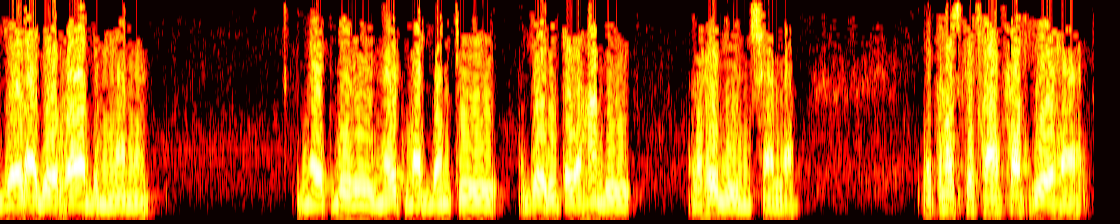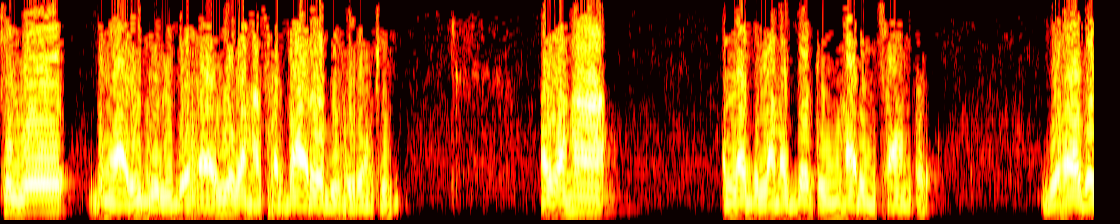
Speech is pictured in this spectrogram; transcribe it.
جوڑا جو ہے دنیا میں، نیک بیوی، نیک مردن کی جوڑی تو وہاں بھی رہے گی، انشاءاللہ۔ لیکن اس کے ساتھ ساتھ یہ ہے کہ یہ بنیادی بیوی جو ہے، یہ وہاں سردار ہوگی ہیروں کی۔ اور وہاں اللہ دلہ مجدو ہر انسان پر جو ہے وہ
